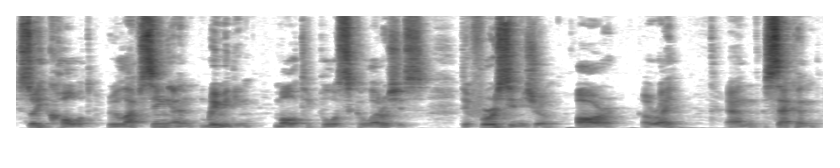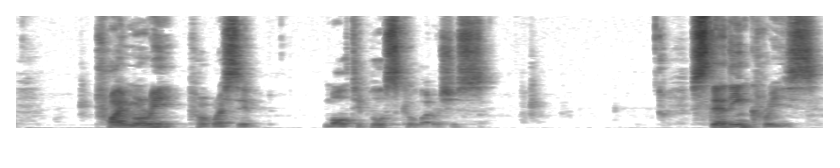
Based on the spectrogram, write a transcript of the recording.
So it called relapsing and remitting multiple sclerosis. The first initial r all right and second primary progressive multiple sclerosis. Steady increase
